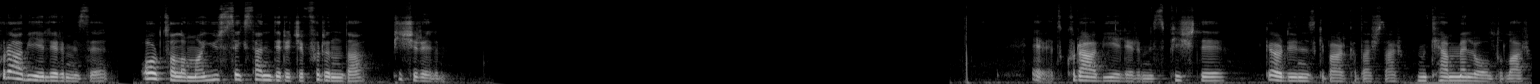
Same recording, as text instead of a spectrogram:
Kurabiyelerimizi ortalama 180 derece fırında pişirelim. Evet, kurabiyelerimiz pişti. Gördüğünüz gibi arkadaşlar mükemmel oldular.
